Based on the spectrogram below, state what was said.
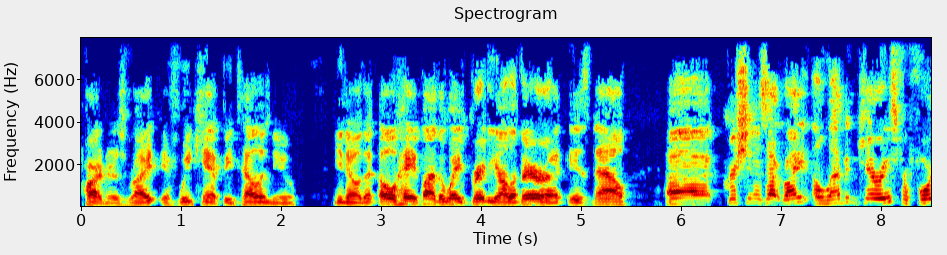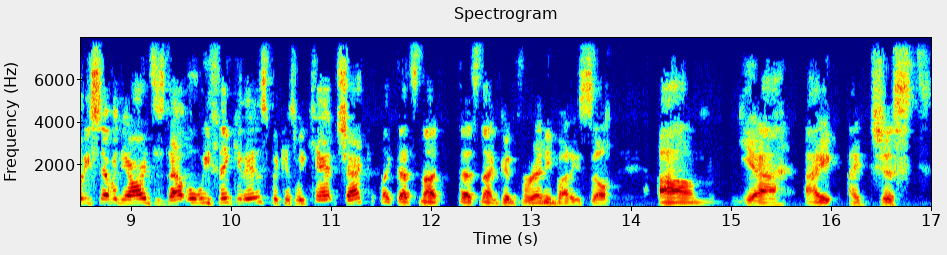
partners, right? If we can't be telling you, you know, that oh hey, by the way, Brady Oliveira is now uh, Christian, is that right? Eleven carries for forty-seven yards. Is that what we think it is? Because we can't check. Like that's not that's not good for anybody. So, um, yeah, I I just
